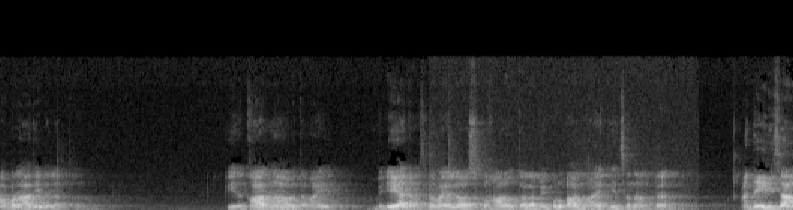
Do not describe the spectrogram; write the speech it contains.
අපරාධයට ලක් කරනවා. කියන කාරණාව තමයි ඒ අදහස් තමයි අල්ලාහ් සුබ්හානහු තාලා මේ කුර්ආන් ආයතයෙන් සඳහන් කරන්නේ. අන්න ඒ නිසා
